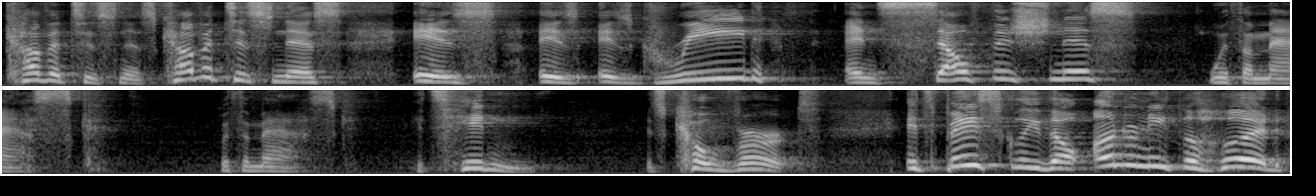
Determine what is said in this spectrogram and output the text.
Covetousness. Covetousness is, is, is greed and selfishness with a mask. With a mask. It's hidden, it's covert. It's basically though underneath the hood,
